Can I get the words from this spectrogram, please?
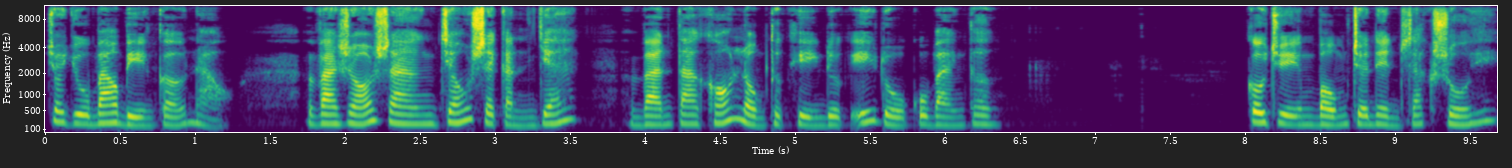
cho dù bao biện cỡ nào. Và rõ ràng cháu sẽ cảnh giác, và anh ta khó lòng thực hiện được ý đồ của bản thân. Câu chuyện bỗng trở nên rắc rối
